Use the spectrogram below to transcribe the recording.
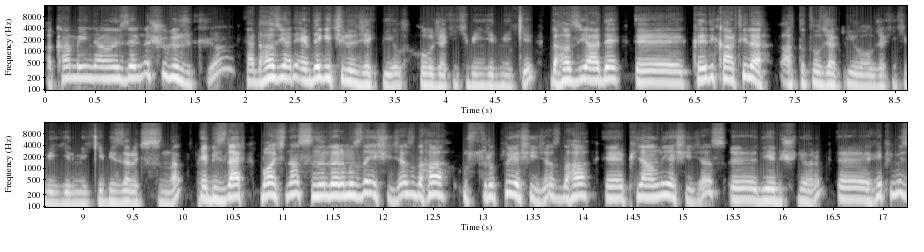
Akan Bey'in analizlerinde şu gözüküyor. Yani daha ziyade evde geçirilecek bir yıl olacak 2022. Daha ziyade e, kredi kartıyla atlatılacak bir yıl olacak 2022 bizler açısından. Ve bizler bu açıdan sınırlarımızda yaşayacağız. Daha usturuplu yaşayacağız. Daha e, planlı yaşayacağız e, diye düşünüyorum. E, hepimiz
